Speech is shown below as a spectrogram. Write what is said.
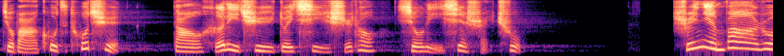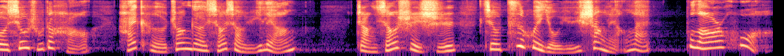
就把裤子脱去，到河里去堆砌石头。修理泄水处，水碾坝若修筑得好，还可装个小小鱼粮。涨小水时，就自会有鱼上梁来，不劳而获。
